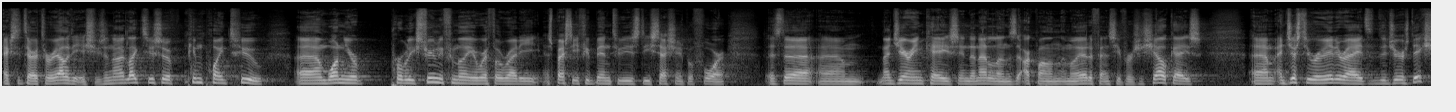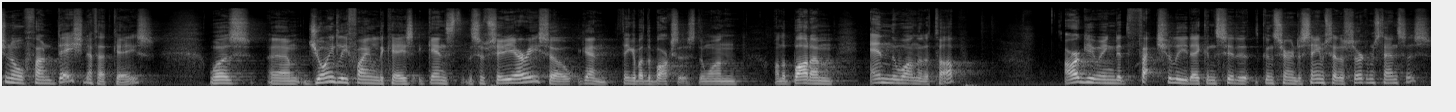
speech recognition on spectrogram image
extraterritoriality issues. And I'd like to sort of pinpoint two. Um, one you're probably extremely familiar with already, especially if you've been to these, these sessions before, is the um, Nigerian case in the Netherlands, the Akpan Milieudefensie versus Shell case. Um, and just to reiterate, the jurisdictional foundation of that case was um, jointly filing the case against the subsidiary. So again, think about the boxes, the one on the bottom and the one on the top, arguing that factually they consider, concern the same set of circumstances.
